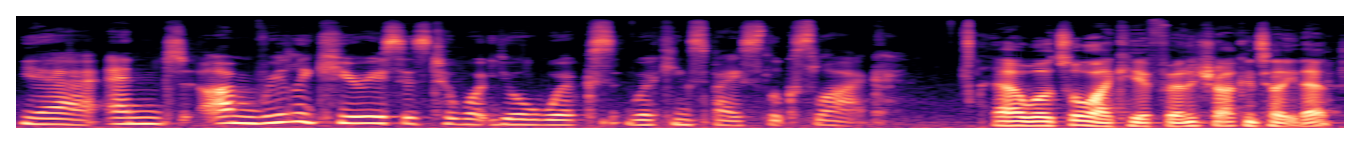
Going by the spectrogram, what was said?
Yeah, and I'm really curious as to what your works, working space looks like. Uh, well, it's all IKEA furniture, I can tell you that.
